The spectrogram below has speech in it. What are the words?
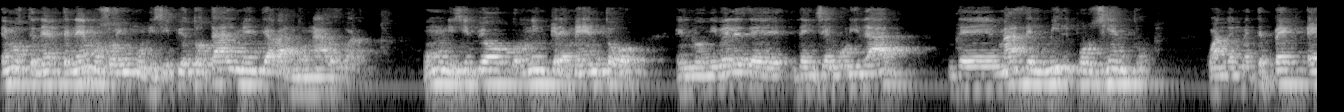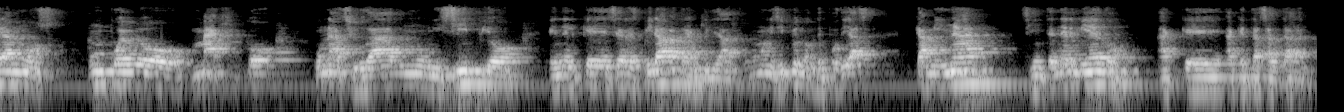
Hemos tener, tenemos hoy un municipio totalmente abandonado, Eduardo. Un municipio con un incremento en los niveles de, de inseguridad de más del mil por ciento, cuando en Metepec éramos un pueblo mágico, una ciudad, un municipio en el que se respiraba tranquilidad, un municipio en donde podías caminar sin tener miedo a que, a que te asaltaran.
